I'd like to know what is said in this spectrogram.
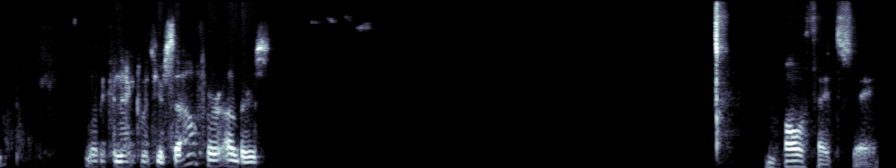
You want to connect with yourself or others? Both, I'd say.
